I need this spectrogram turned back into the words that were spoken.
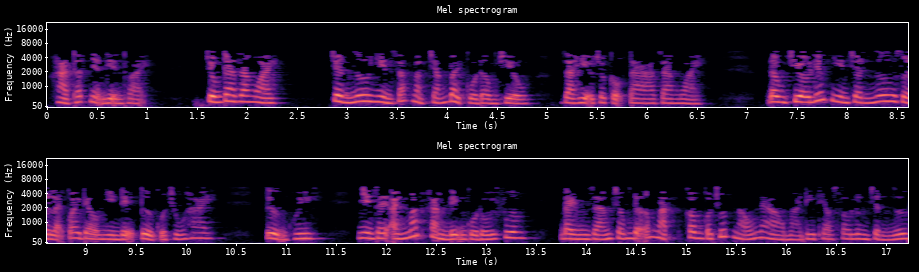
Hà Thất nhận điện thoại. Chúng ta ra ngoài. Trần Ngư nhìn sắc mặt trắng bệch của Đồng chiều, ra hiệu cho cậu ta ra ngoài. Đồng chiều liếc nhìn Trần Ngư rồi lại quay đầu nhìn đệ tử của chú hai. Tưởng Huy, nhìn thấy ánh mắt khẳng định của đối phương, đành dáng chống đỡ mặt không có chút máu nào mà đi theo sau lưng Trần Ngư.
